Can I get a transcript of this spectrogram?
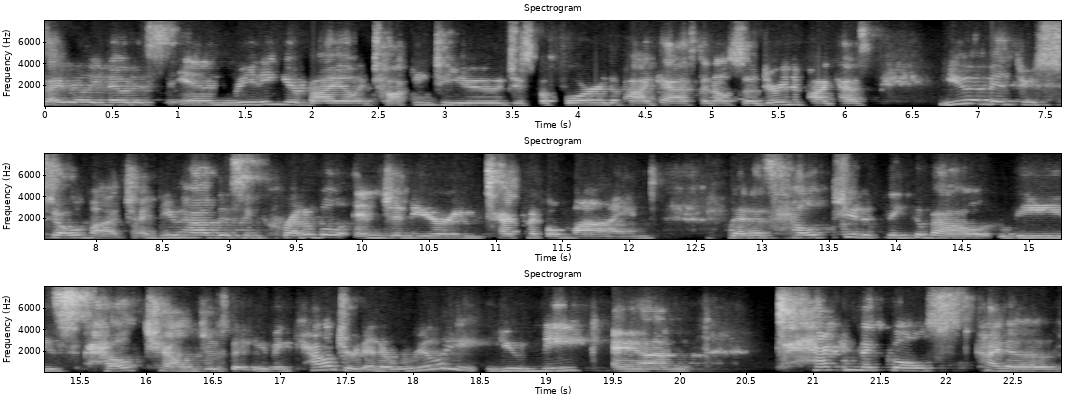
I really noticed in reading your bio and talking to you just before the podcast and also during the podcast, you have been through so much and you have this incredible engineering technical mind that has helped you to think about these health challenges that you've encountered in a really unique and technical kind of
